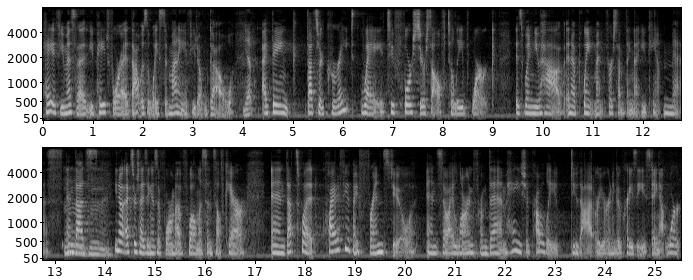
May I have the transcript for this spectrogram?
hey, if you miss it, you paid for it. That was a waste of money if you don't go. Yep. I think that's a great way to force yourself to leave work is when you have an appointment for something that you can't miss. And that's, mm-hmm. you know, exercising is a form of wellness and self care. And that's what quite a few of my friends do. And so I learned from them hey, you should probably do that or you're going to go crazy staying at work.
